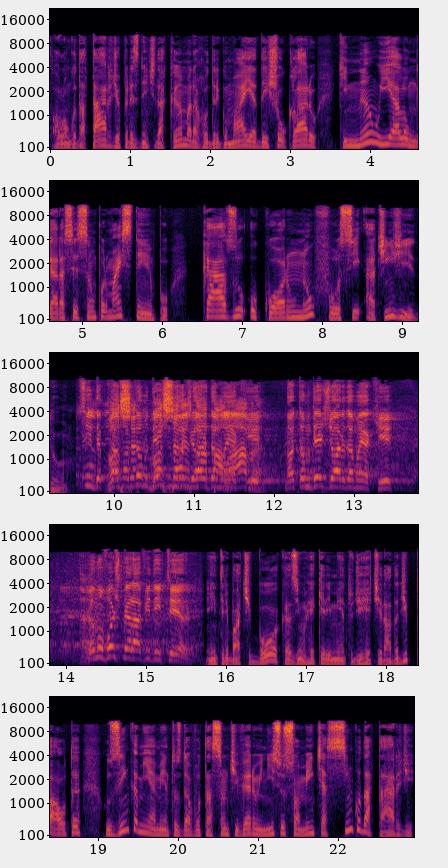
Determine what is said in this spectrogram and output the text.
Ao longo da tarde, o presidente da Câmara, Rodrigo Maia, deixou claro que não ia alongar a sessão por mais tempo, caso o quórum não fosse atingido. Sim, deputado, nós estamos desde 9 horas da manhã aqui. Nós estamos desde hora da manhã aqui. Eu não vou esperar a vida inteira. Entre bate-bocas e um requerimento de retirada de pauta, os encaminhamentos da votação tiveram início somente às 5 da tarde.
